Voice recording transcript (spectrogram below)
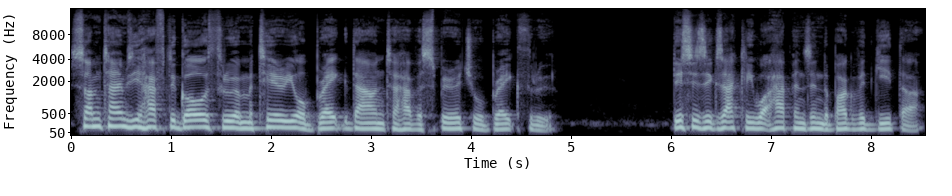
Sometimes you have to go through a material breakdown to have a spiritual breakthrough. This is exactly what happens in the Bhagavad Gita.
